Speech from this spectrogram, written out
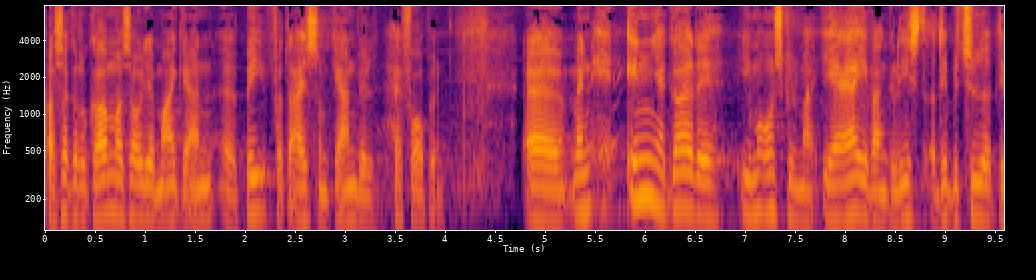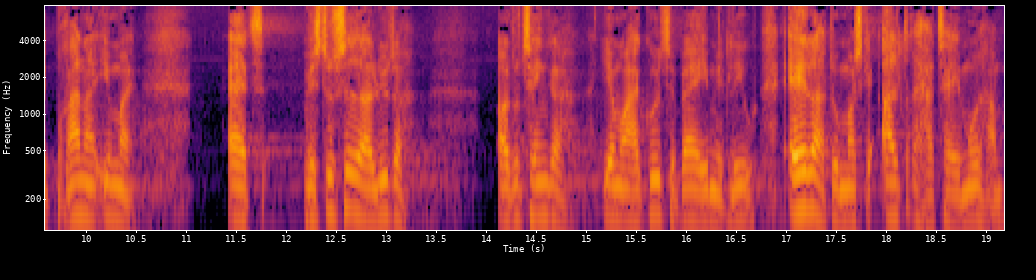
Og så kan du komme, og så vil jeg meget gerne uh, bede for dig, som gerne vil have forbøn. Øh, men inden jeg gør det, I må undskylde mig, jeg er evangelist, og det betyder, det brænder i mig, at hvis du sidder og lytter, og du tænker, jeg må have Gud tilbage i mit liv, eller du måske aldrig har taget imod ham,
